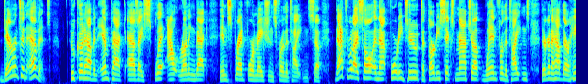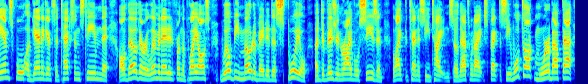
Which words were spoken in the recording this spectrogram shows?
Darrynton Evans who could have an impact as a split out running back in spread formations for the Titans. So that's what I saw in that 42 to 36 matchup win for the Titans. They're going to have their hands full again against the Texans team that, although they're eliminated from the playoffs, will be motivated to spoil a division rival season like the Tennessee Titans. So that's what I expect to see. We'll talk more about that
